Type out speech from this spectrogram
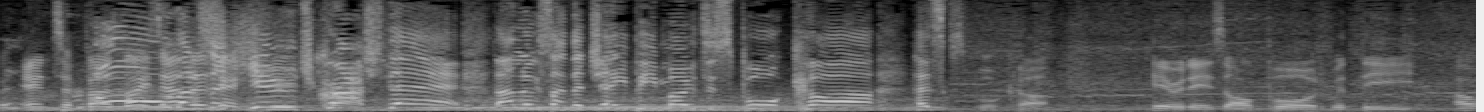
into first oh, place. that's a, a huge crash there. That looks like the JP Motorsport car has sport car. Here it is on board with the. Oh,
